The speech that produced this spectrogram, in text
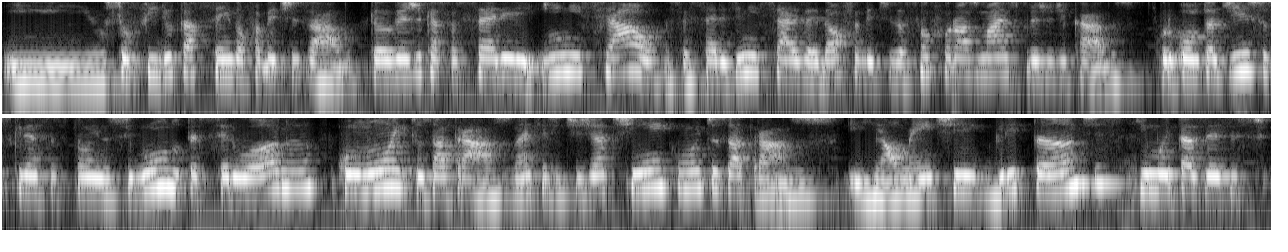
e o seu filho está sendo alfabetizado. Então eu vejo que essa série inicial, essas séries iniciais aí da alfabetização foram as mais prejudicadas. Por conta disso, as crianças estão indo segundo, terceiro ano, com muitos atrasos, né, que a gente já tinha e com muitos atrasos e realmente gritantes que muitas vezes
